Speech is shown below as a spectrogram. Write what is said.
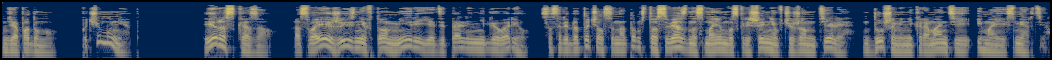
Я подумал, почему нет? И рассказал. О своей жизни в том мире я деталей не говорил, сосредоточился на том, что связано с моим воскрешением в чужом теле, душами некромантии и моей смертью.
